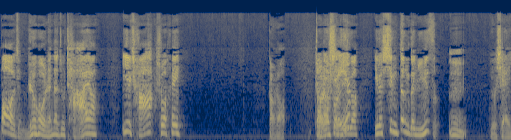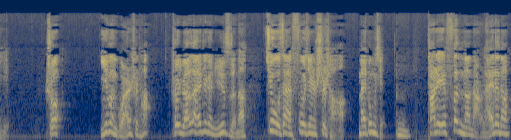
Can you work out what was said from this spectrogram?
报警之后，人家就查呀，一查说嘿，找着，找着着说一个一个姓邓的女子嗯，有嫌疑，说一问果然是她，说原来这个女子呢就在附近市场卖东西，嗯，她这些粪呢哪儿来的呢？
